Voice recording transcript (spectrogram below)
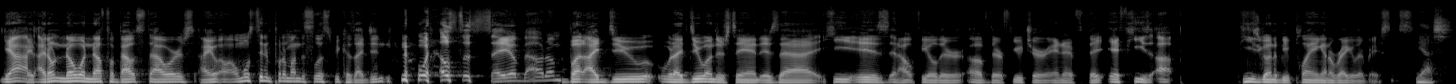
yeah, I, I, don't know enough about Stowers. I almost didn't put him on this list because I didn't know what else to say about him. But I do what I do understand is that he is an outfielder of their future, and if they if he's up, he's going to be playing on a regular basis. Yes.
